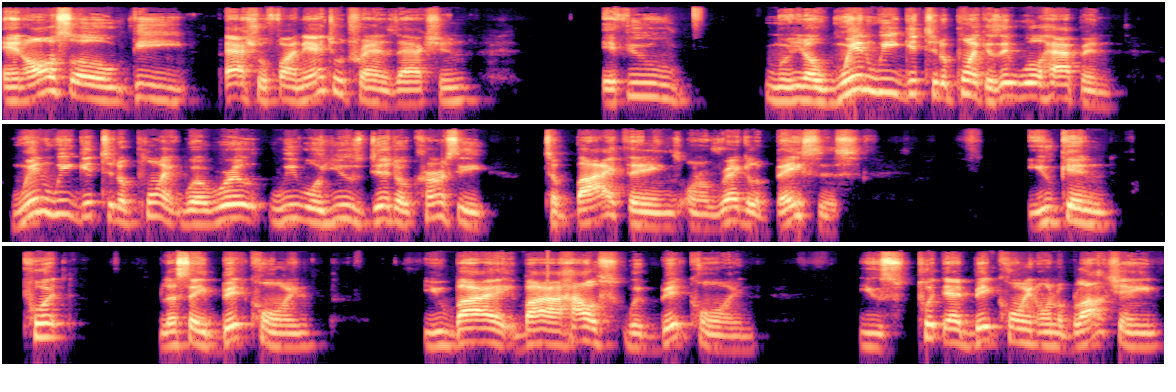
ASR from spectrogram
And also the actual financial transaction, if you you know when we get to the point because it will happen when we get to the point where we're, we will use digital currency to buy things on a regular basis, you can put, let's say, Bitcoin. You buy buy a house with Bitcoin. You put that Bitcoin on the blockchain,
